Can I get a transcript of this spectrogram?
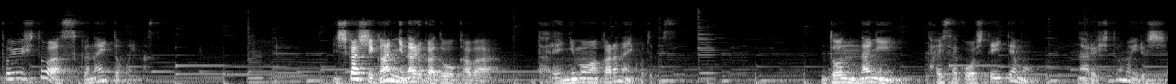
という人は少ないと思います。しかしがんになるかどうかは誰にもわからないことです。どんなに対策をしていてもなる人もいるし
